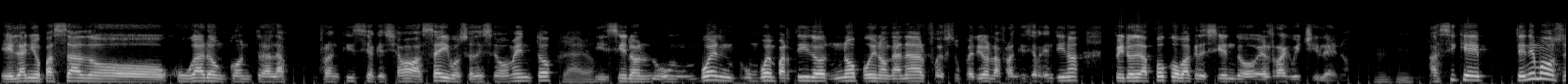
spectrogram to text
El año pasado jugaron contra la franquicia que se llamaba Seibos en ese momento. Hicieron un buen, un buen partido, no pudieron ganar, fue superior la franquicia argentina, pero de a poco va creciendo el rugby chileno. Así que tenemos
